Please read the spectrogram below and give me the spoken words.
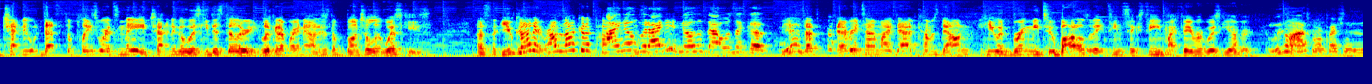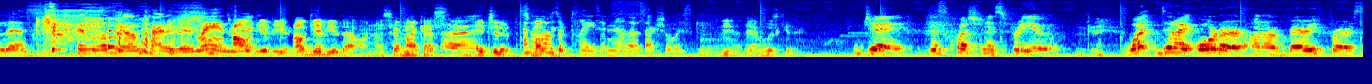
Chattanooga. That's the place where it's made. Chattanooga Whiskey Distillery. Look it up right now. It's just a bunch of lit whiskeys. That's the, you got it. I'm not gonna pop. I know, but I didn't know that that was like a. Yeah, that's every time my dad comes down, he would bring me two bottles of 1816, my favorite whiskey ever. We gonna ask more questions than this. Because. I'm tired of this. My hands. I'll give you, I'll give you that one. So I'm not gonna s- All right. get you to I thought that smoke was a place. I didn't know that was actual whiskey. Yeah, they have whiskey there. Jay, this question is for you. Okay. What did I order on our very first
